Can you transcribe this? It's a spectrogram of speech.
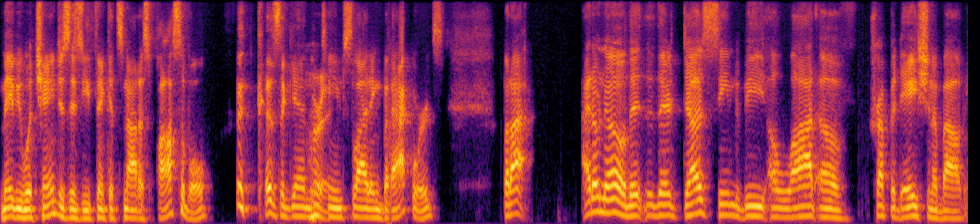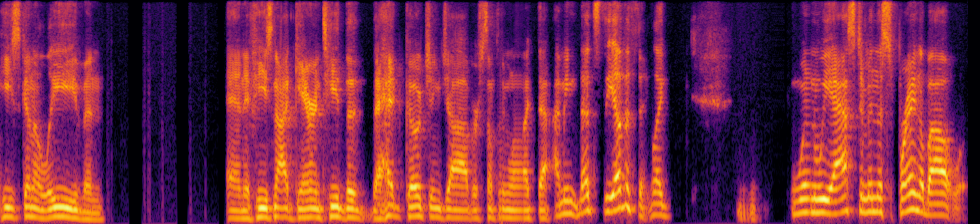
Maybe what changes is you think it's not as possible because again, the right. team sliding backwards. But I, I don't know that there does seem to be a lot of trepidation about he's going to leave and and if he's not guaranteed the the head coaching job or something like that. I mean, that's the other thing. Like when we asked him in the spring about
